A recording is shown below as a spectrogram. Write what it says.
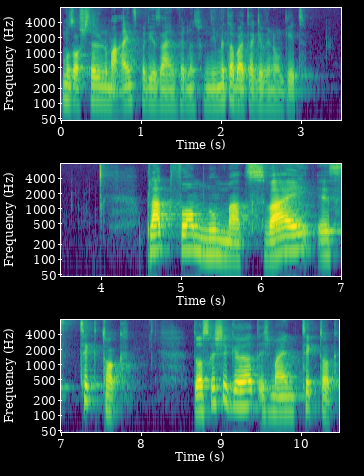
muss auch Stelle Nummer 1 bei dir sein, wenn es um die Mitarbeitergewinnung geht. Plattform Nummer 2 ist TikTok. Du hast richtig gehört, ich meine TikTok.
